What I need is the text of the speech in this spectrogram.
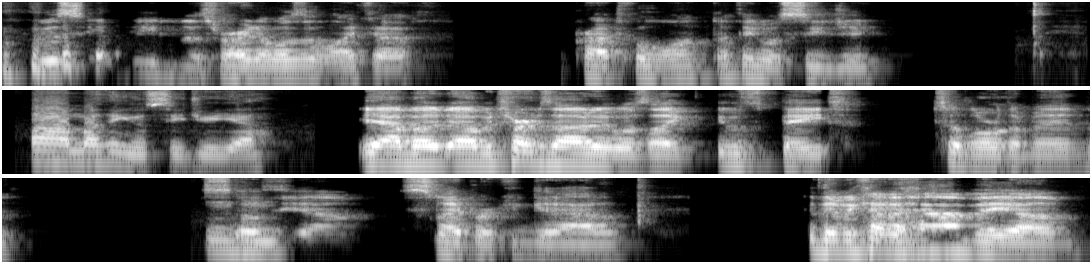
It was CG in this, right? It wasn't like a practical one. I think it was CG. Um, I think it was CG. Yeah. Yeah, but uh, it turns out it was like it was bait to lure them in, so Mhm. the sniper can get at them. And then we kind of have a um,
